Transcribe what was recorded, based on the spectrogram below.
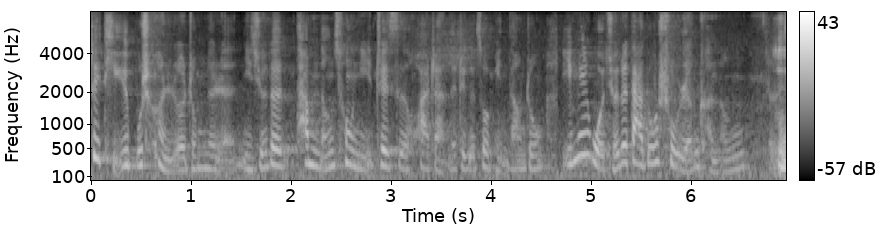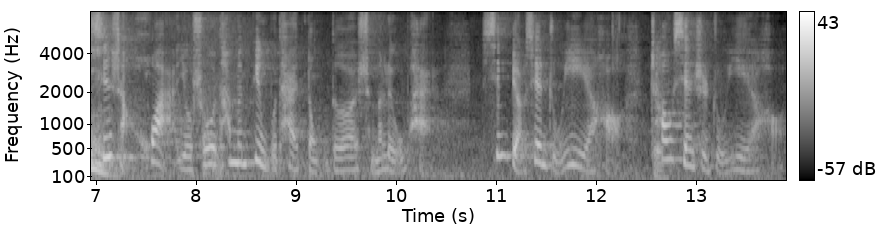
对体育不是很热衷的人，你觉得他们能从你这次画展的这个作品当中？因为我觉得大多数人可能欣赏画，有时候他们并不太懂得什么流派。新表现主义也好，超现实主义也好，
